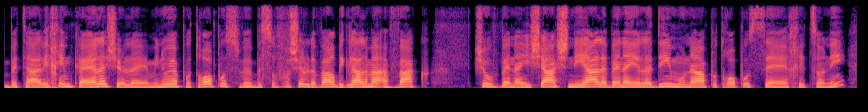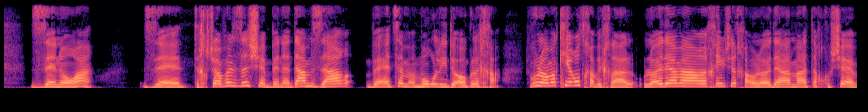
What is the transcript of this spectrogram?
בתהליכים כאלה של מינוי אפוטרופוס ובסופו של דבר בגלל מאבק שוב בין האישה השנייה לבין הילדים מונה אפוטרופוס אה, חיצוני זה נורא. זה תחשוב על זה שבן אדם זר בעצם אמור לדאוג לך והוא לא מכיר אותך בכלל הוא לא יודע מה הערכים שלך הוא לא יודע על מה אתה חושב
